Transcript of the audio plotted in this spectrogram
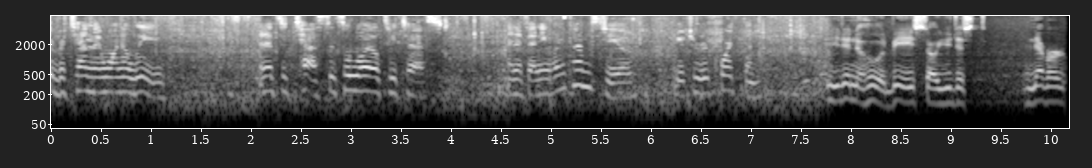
to pretend they want to leave. And it's a test, it's a loyalty test. And if anyone comes to you, you're to report them. You didn't know who it would be, so you just never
